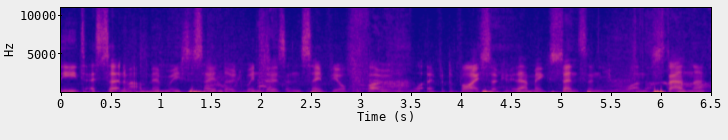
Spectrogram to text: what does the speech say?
needs a certain amount of memory to say load Windows and the same for your phone or whatever device. Okay, that makes sense and you will understand that.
